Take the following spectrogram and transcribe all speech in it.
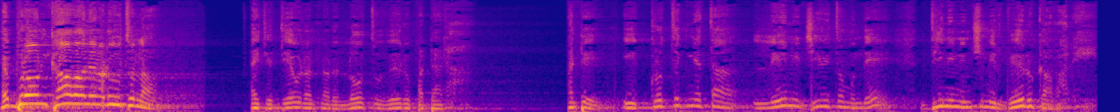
హెబ్రోన్ కావాలని అడుగుతున్నా. అయితే దేవుడు అంటున్నాడు లోతు వేరు పడ్డాడా అంటే ఈ కృతజ్ఞత లేని జీవితం ఉందే దీని నుంచి మీరు వేరు కావాలి.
